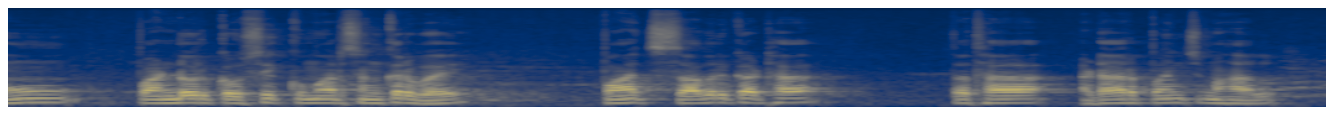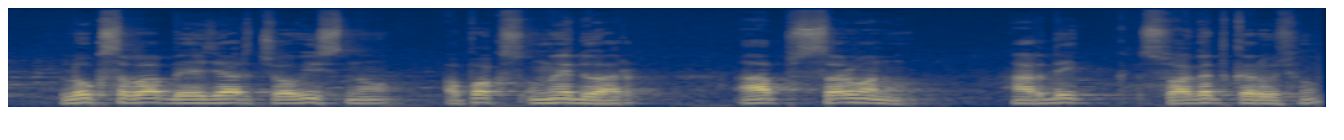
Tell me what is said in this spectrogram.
હું પાંડોર કૌશિક કુમાર શંકરભાઈ, પાંચ સાબરકાંઠા તથા અઢાર પંચમહાલ લોકસભા બે હજાર ચોવીસનો અપક્ષ ઉમેદવાર આપ સર્વનું હાર્દિક સ્વાગત કરું છું.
